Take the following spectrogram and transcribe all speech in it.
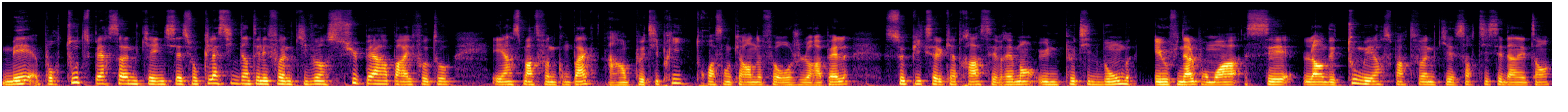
mais pour toute personne qui a une utilisation classique d'un téléphone, qui veut un super appareil photo et un smartphone compact à un petit prix, 349 euros je le rappelle, ce Pixel 4a, c'est vraiment une petite bombe. Et au final, pour moi, c'est l'un des tout meilleurs smartphones qui est sorti ces derniers temps.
